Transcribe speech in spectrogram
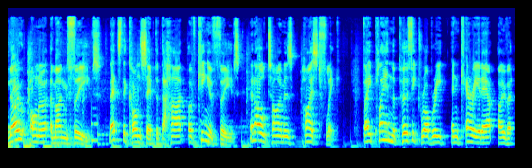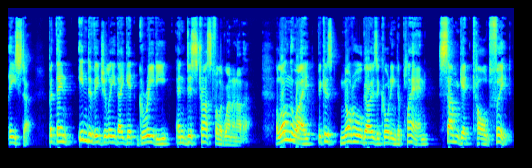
No honour among thieves. That's the concept at the heart of King of Thieves, an old timer's heist flick. They plan the perfect robbery and carry it out over Easter, but then individually they get greedy and distrustful of one another. Along the way, because not all goes according to plan, some get cold feet.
